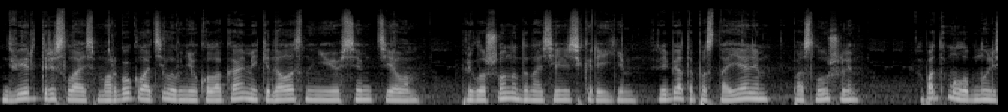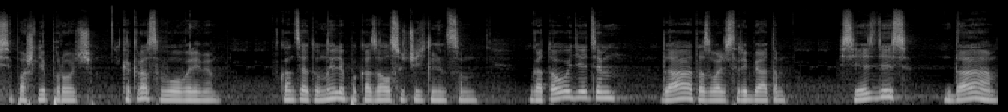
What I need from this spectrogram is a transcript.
Дверь тряслась, Марго колотила в нее кулаками и кидалась на нее всем телом. Приглушенно доносились крики. Ребята постояли, послушали, а потом улыбнулись и пошли прочь. И как раз вовремя. В конце туннеля показалась учительница. «Готовы, дети?» «Да», — отозвались ребята. «Все здесь?» «Да».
